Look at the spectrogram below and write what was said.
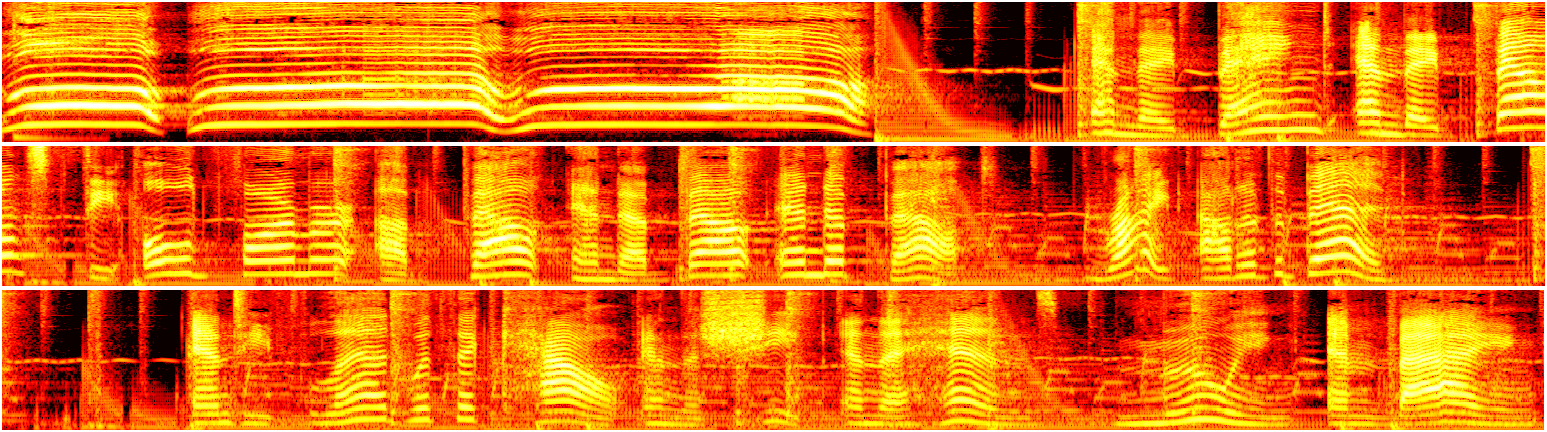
Oh! Oh! Oh! And they banged and they bounced the old farmer about and about and about, right out of the bed. And he fled with the cow and the sheep and the hens, mooing and baying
